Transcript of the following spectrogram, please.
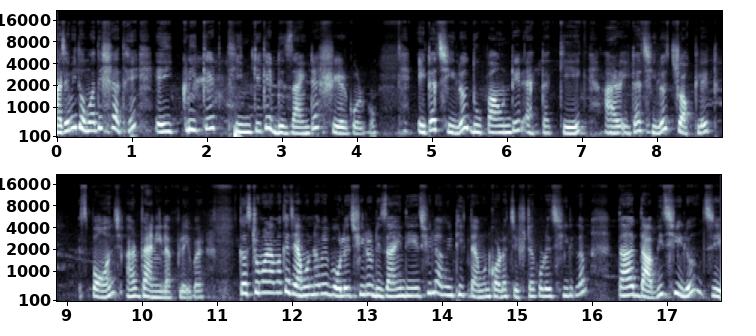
আজ আমি তোমাদের সাথে এই ক্রিকেট থিম কেকের ডিজাইনটা শেয়ার করব। এটা ছিল দু পাউন্ডের একটা কেক আর এটা ছিল চকলেট, স্পঞ্জ আর ভ্যানিলা ফ্লেভার কাস্টমার আমাকে যেমনভাবে বলেছিল ডিজাইন দিয়েছিল, আমি ঠিক তেমন করার চেষ্টা করেছিলাম তার দাবি ছিল যে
